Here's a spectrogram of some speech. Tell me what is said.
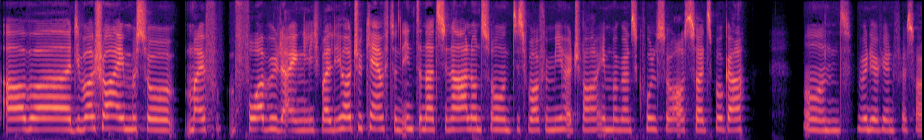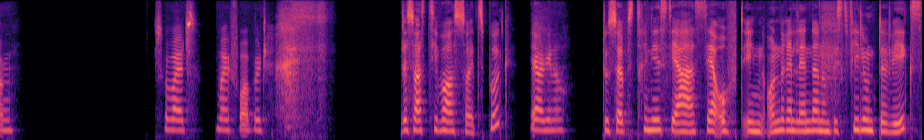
Aber die war schon immer so mein Vorbild eigentlich, weil die hat schon gekämpft und international und so. Und das war für mich halt schon immer ganz cool, so aus Salzburg auch. Und würde ich auf jeden Fall sagen, soweit mein Vorbild. Das heißt, sie war aus Salzburg? Ja, genau. Du selbst trainierst ja sehr oft in anderen Ländern und bist viel unterwegs.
